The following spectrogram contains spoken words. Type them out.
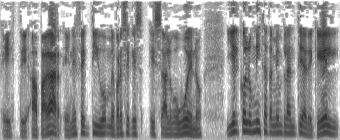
este, a pagar en efectivo me parece que es, es algo bueno. Y el columnista también plantea de que él,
